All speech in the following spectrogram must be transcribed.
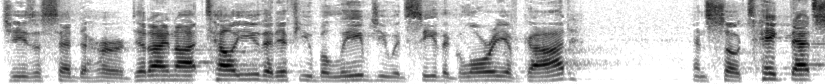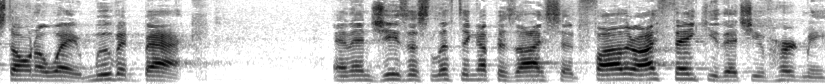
Jesus said to her, Did I not tell you that if you believed, you would see the glory of God? And so take that stone away, move it back. And then Jesus, lifting up his eyes, said, Father, I thank you that you've heard me.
